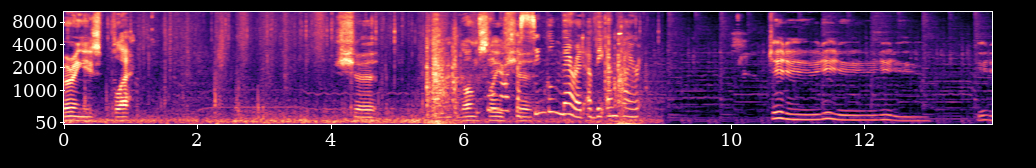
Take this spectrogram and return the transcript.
Wearing his black shirt, long sleeve not a single merit of the Empire. Do do do do do do do do.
